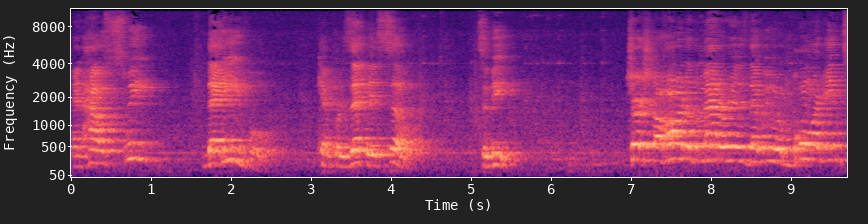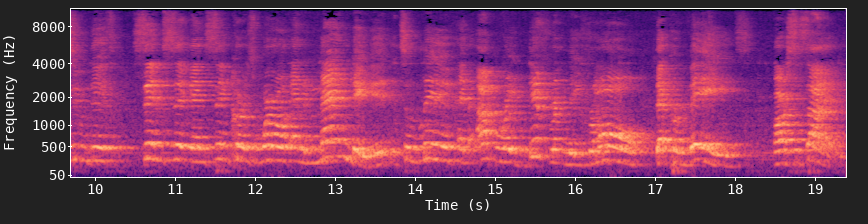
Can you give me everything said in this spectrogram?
And how sweet that evil can present itself to be. Church, the heart of the matter is that we were born into this sin-sick and sin-cursed world and mandated to live and operate differently from all that pervades our society.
